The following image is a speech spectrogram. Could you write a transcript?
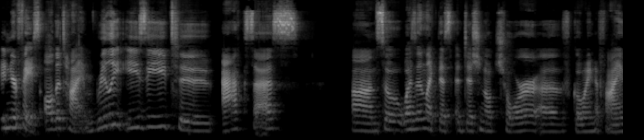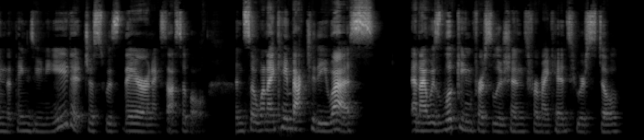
in your face all the time, really easy to access. Um, so it wasn't like this additional chore of going to find the things you need. It just was there and accessible. And so when I came back to the US and I was looking for solutions for my kids who are still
